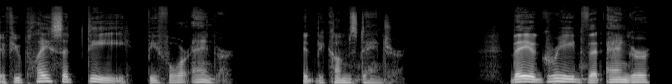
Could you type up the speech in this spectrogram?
If you place a D before anger, it becomes danger. They agreed that anger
